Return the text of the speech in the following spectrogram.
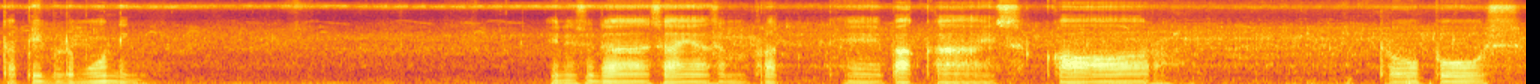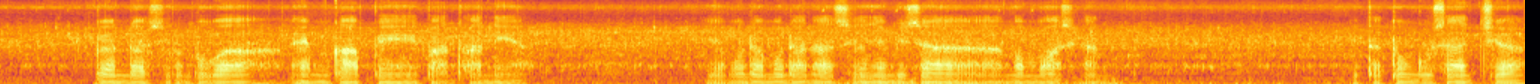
tapi belum kuning ini sudah saya semprot eh, pakai skor trubus ganda sil 2 MKP Pak Tani ya. Ya mudah-mudahan hasilnya bisa memuaskan. Kita tunggu saja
